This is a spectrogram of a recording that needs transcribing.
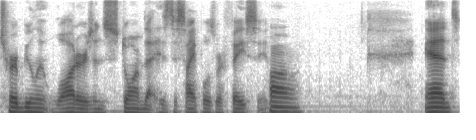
turbulent waters and storm that his disciples were facing Wow. And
